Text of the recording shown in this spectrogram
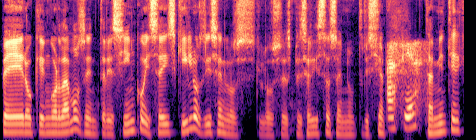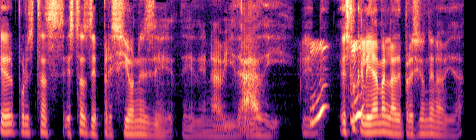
pero que engordamos entre 5 y 6 kilos, dicen los, los especialistas en nutrición. Así es. También tiene que ver por estas, estas depresiones de, de- de Navidad y Sí, esto sí. que le llaman la depresión de Navidad.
